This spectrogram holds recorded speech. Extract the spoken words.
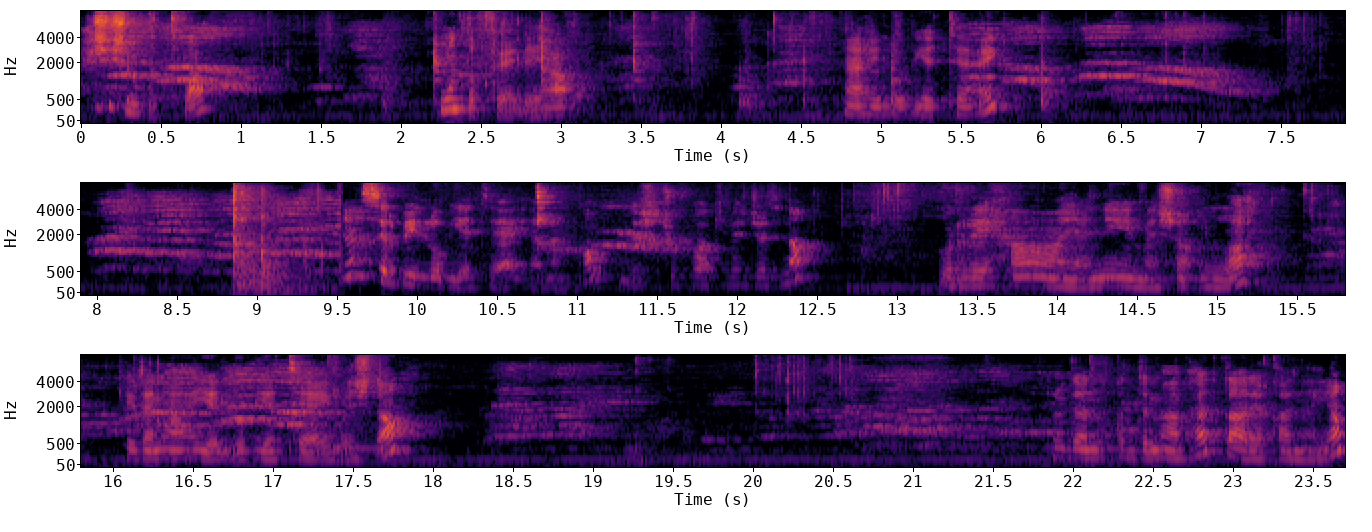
حشيش مقطفة. ونطفي عليها. ها هي اللوبيا تاعي. نسربي اللوبيا تاعي امامكم باش تشوفوها كيفاش جاتنا. والريحة يعني ما شاء الله. اذا ها هي اللوبيا تاعي واجدة. نبدا نقدمها بهذه الطريقة أنايا.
